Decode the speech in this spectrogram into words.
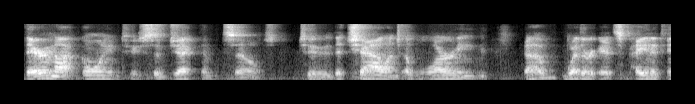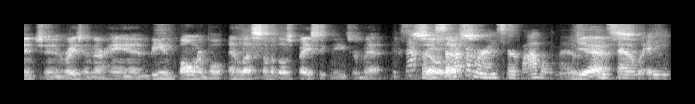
they're not going to subject themselves to the challenge of learning, uh, whether it's paying attention, raising their hand, being vulnerable, unless some of those basic needs are met. Exactly. So Some of them are in survival mode. And Yes. so in,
